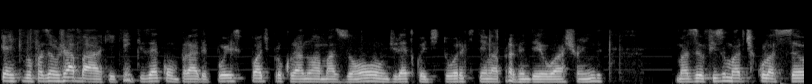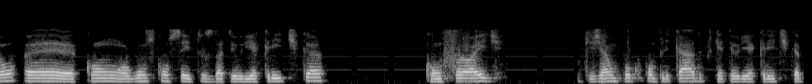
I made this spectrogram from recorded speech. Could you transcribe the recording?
Quem que vou fazer um jabá aqui, quem quiser comprar depois pode procurar no Amazon, direto com a editora, que tem lá para vender, eu acho ainda. Mas eu fiz uma articulação é, com alguns conceitos da teoria crítica, com Freud, o que já é um pouco complicado, porque a teoria crítica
